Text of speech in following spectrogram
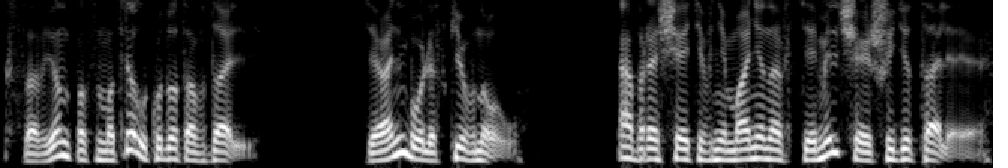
Ксавьон посмотрел куда-то вдаль. Тянь Болес кивнул. «Обращайте внимание на все мельчайшие детали»,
